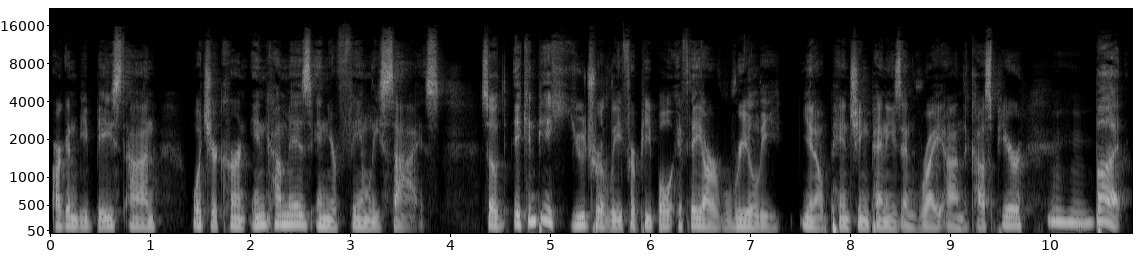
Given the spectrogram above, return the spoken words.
are going to be based on what your current income is and your family size. So it can be a huge relief for people if they are really, you know, pinching pennies and right on the cusp here. Mm-hmm. But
